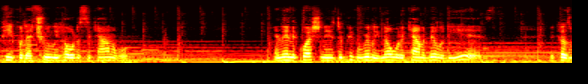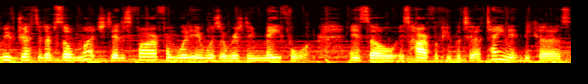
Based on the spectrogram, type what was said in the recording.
people that truly hold us accountable. And then the question is do people really know what accountability is? because we've dressed it up so much that it's far from what it was originally made for. And so it's hard for people to attain it because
